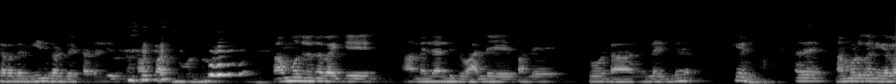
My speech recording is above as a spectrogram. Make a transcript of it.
ತರದ ಮೀನುಗಳು ಬೇಕಾದಲ್ಲಿ ಇವ್ರನ್ನ ಸಮುದ್ರದ ಬಗ್ಗೆ ಆಮೇಲೆ ಅಲ್ಲಿದು ಅಲೆ ಪಲೆ ತೋಟ ಎಲ್ಲ ಇದ್ರೆ ಕೇಳಿ. ಅದೇ ನಮ್ಮ ಹುಡುಗನಿಗೆಲ್ಲ.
